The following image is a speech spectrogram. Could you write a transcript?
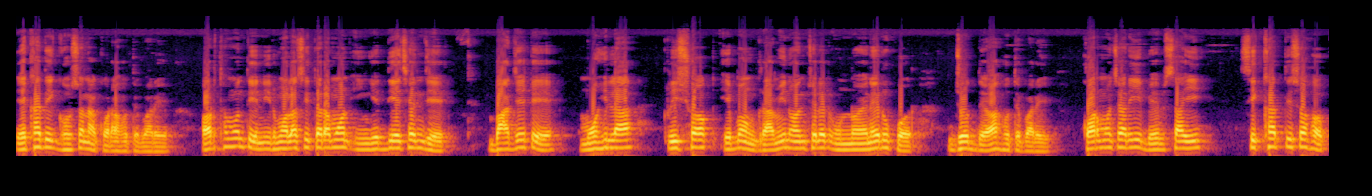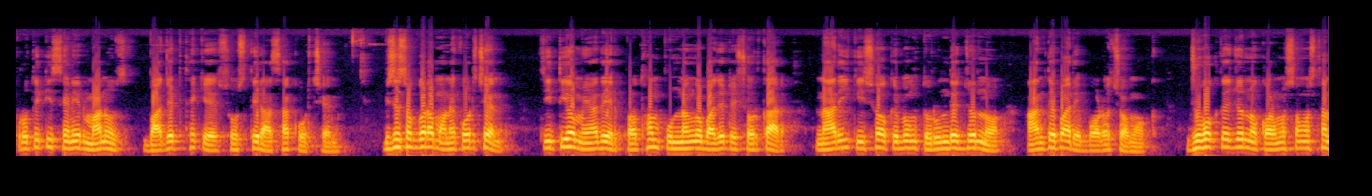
একাধিক ঘোষণা করা হতে পারে। অর্থমন্ত্রী নির্মলা সীতারামন ইঙ্গিত দিয়েছেন যে, বাজেটে মহিলা, কৃষক এবং গ্রামীণ অঞ্চলের উন্নয়নের উপর জোর দেওয়া হতে পারে। কর্মচারী, ব্যবসায়ী, শিক্ষার্থীসহ প্রতিটি শ্রেণির মানুষ বাজেট থেকে স্বস্তির আশা করছেন। বিশেষজ্ঞরা মনে করছেন, তৃতীয় মেয়াদের প্রথম পূর্ণাঙ্গ বাজেটে সরকার নারী, কৃষক এবং তরুণদের জন্য আনতে পারে বড় চমক। যুবকদের জন্য কর্মসংস্থান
